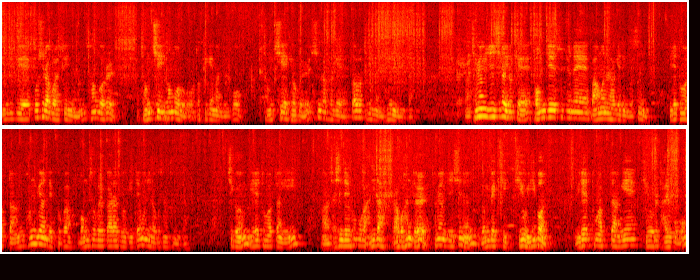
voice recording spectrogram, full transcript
민주주의의 꽃이라고 할 수 있는 선거를 정치 혐오로 덮이게 만들고 정치의 격을 심각하게 떨어뜨리는 행위입니다. 아, 차명진 씨가 이렇게 범죄 수준의 망언을 하게 된 것은 미래통합당 황교안 대표가 멍석을 깔아주었기 때문이라고 생각합니다. 지금 미래통합당이 아, 자신들의 후보가 아니다 라고 한들 차명진 씨는 명백히 기호 2번 미래통합당의 기호를 달고 어,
